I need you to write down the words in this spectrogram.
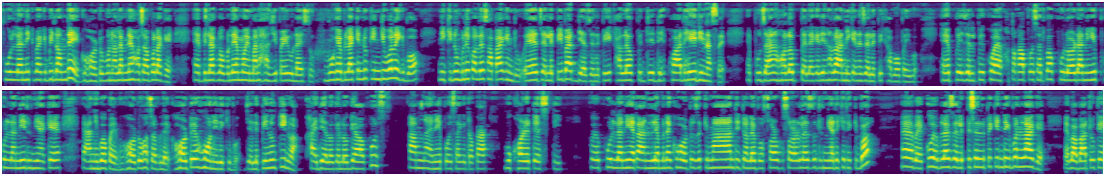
ফুল আনি কিবা কিবি ল'ম দেই ঘৰটো বনালে মানে সজাব লাগে। সেইবিলাক ল'বলৈ মই ইমান সাজি পাৰি ওলাইছোঁ। মোক সেইবিলাক কিন্তু কিনি দিব লাগিব। নিকিনো বুলি ক'লে চাপা কিন্তু এই জেলেপি বাদ দিয়া জেলেপি দে- খোৱা ঢেৰ দিন আছে। সেই পূজা নহ'লেও বেলেগ এদিন হ'লেও আনি কেনে জেলেপি খাব পাৰিব। সেই জেলেপি খোৱা এশ টকা পইচাৰ পৰা ফুলৰ দানি ফুল দানি ধুনীয়াকৈ আনিব পাৰিম ঘৰটো সজাবলৈ। ঘৰটোৱে শুৱনি দেখিব। জেলেপিনো কিনোৱা খাই দিয়াৰ লগে লগে আৰু ফুচ কাম নাই এনেই পইচা কেইটকা মুখৰে টেষ্টি ফুলদানি এটা আনিলে মানে ঘৰটো যে কিমান তেতিয়ালৈ বছৰ বছৰলৈ যে ধুনীয়া দেখি থাকিব। একো সেইবিলাক জেলেপি চেলেপি কিনি দিব নালাগে। এই বাবাটোকে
